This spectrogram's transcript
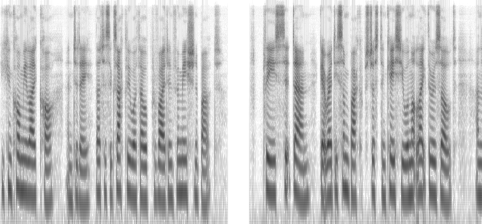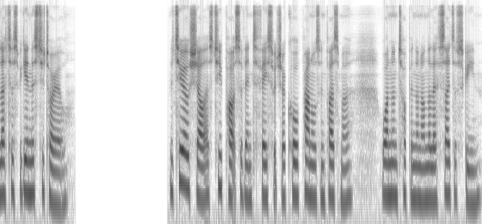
You can call me Lyko, and today that is exactly what I will provide information about. Please sit down, get ready some backups just in case you will not like the result, and let us begin this tutorial. Material Shell has two parts of interface which are called panels in Plasma, one on top and one on the left sides of screen.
